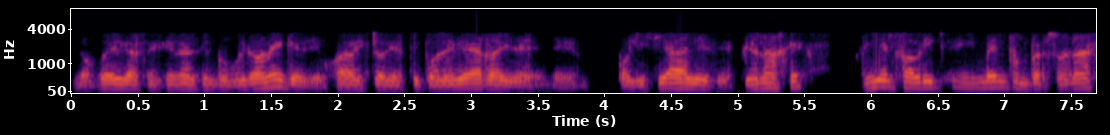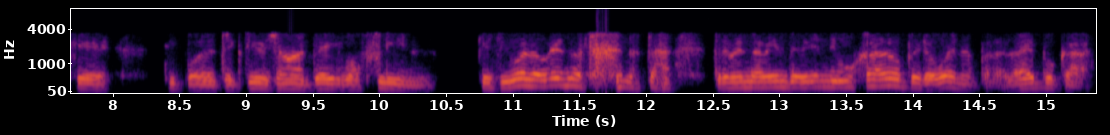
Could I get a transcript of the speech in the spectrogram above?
los belgas en general siempre publicaron ahí, que dibujaba historias tipo de guerra y de, de policiales, de espionaje, y él fabrica, inventa un personaje tipo detective que se llama Dave O'Flynn, que si vos lo ves no está, no está tremendamente bien dibujado, pero bueno, para la época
